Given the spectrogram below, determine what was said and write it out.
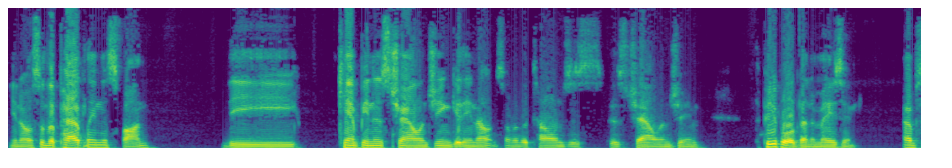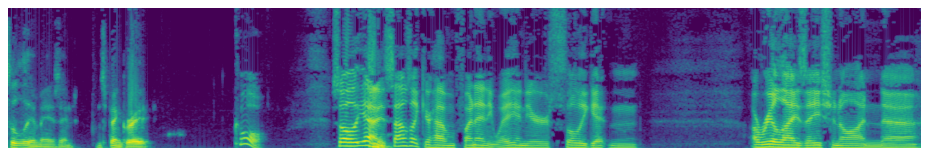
You know, so the paddling is fun. The camping is challenging. Getting out in some of the towns is is challenging. The people have been amazing, absolutely amazing. It's been great. Cool. So yeah, it sounds like you're having fun anyway, and you're slowly getting a realization on uh,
